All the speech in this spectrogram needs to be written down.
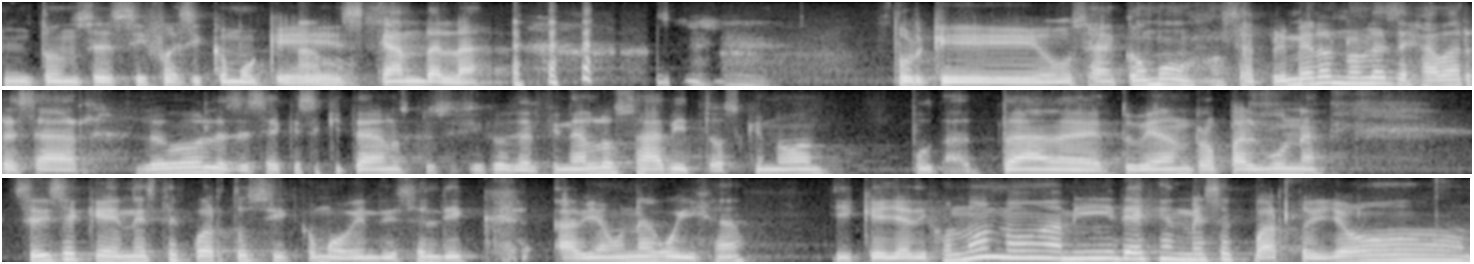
Entonces sí fue así como que escándala. Porque, o sea, ¿cómo? O sea, primero no les dejaba rezar, luego les decía que se quitaran los crucifijos y al final los hábitos, que no tuvieran ropa alguna. Se dice que en este cuarto sí, como bien dice el Dick, había una ouija y que ella dijo, no, no, a mí déjenme ese cuarto, yo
